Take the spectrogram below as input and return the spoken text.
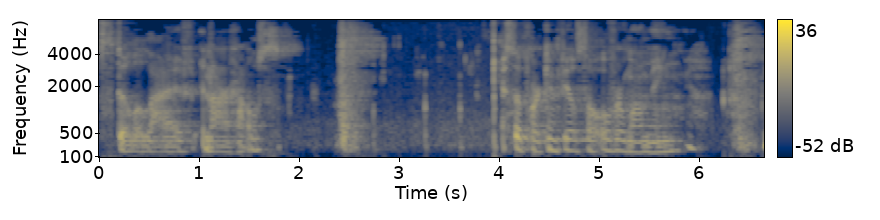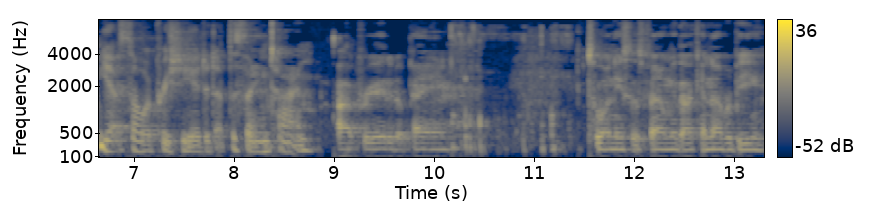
still alive in our house. Support can feel so overwhelming yet so appreciated at the same time. I've created a pain to Anisa's family that can never be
